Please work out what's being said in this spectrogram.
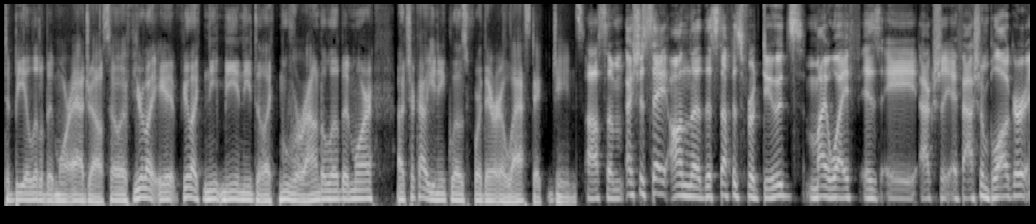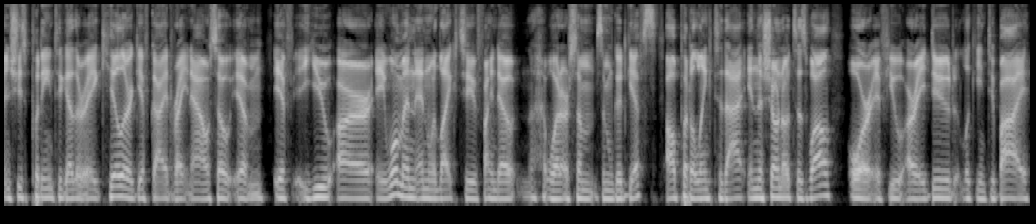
to be a little bit more agile. So if you're like if you're like me and need to like move around a little bit more, uh, check out Uniqlo's for their elastic jeans. Awesome. I should say on the this stuff is for dudes. My wife is a actually a fashion blogger and she's putting together a killer gift guide right now. So um if you are a woman and would like to find out what are some some good gifts, I'll put a link to that in the show notes as well. Or if you are a dude looking to buy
